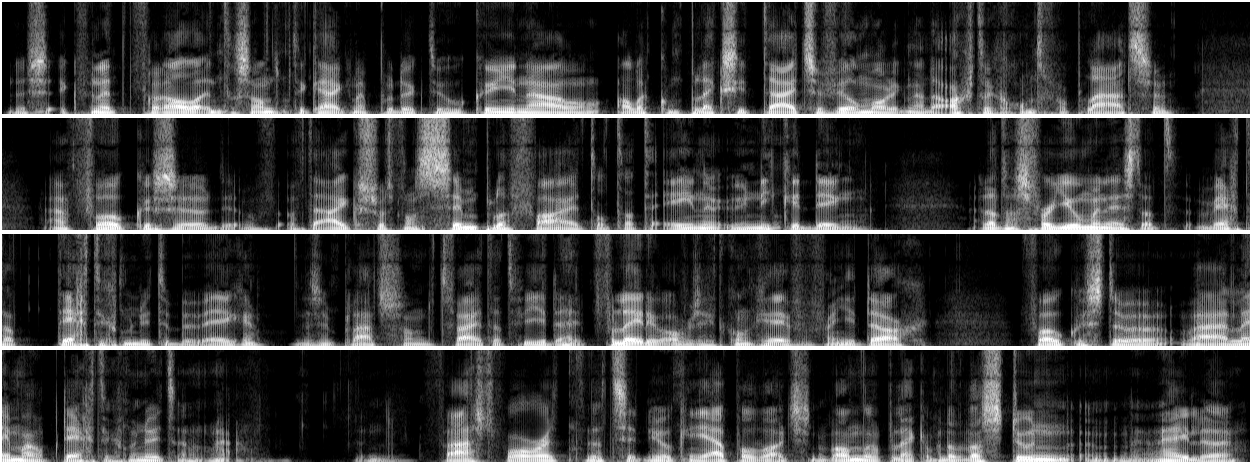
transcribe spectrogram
Dus ik vind het vooral interessant om te kijken naar producten. Hoe kun je nou alle complexiteit zoveel mogelijk naar de achtergrond verplaatsen? En focussen, of eigenlijk een soort van simplify tot dat ene unieke ding. En dat was voor Humanist, dat werd dat 30 minuten bewegen. Dus in plaats van het feit dat we je de volledige overzicht kon geven van je dag, focusten we alleen maar op 30 minuten. Nou, fast forward, dat zit nu ook in je Apple Watch en op andere plekken. Maar dat was toen een, hele,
